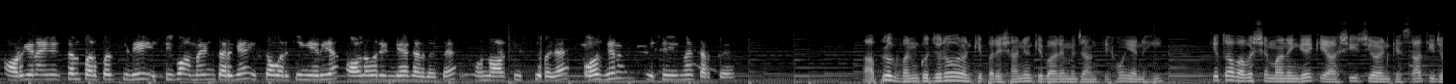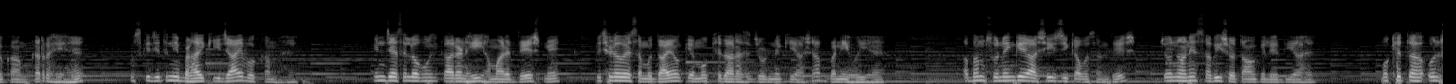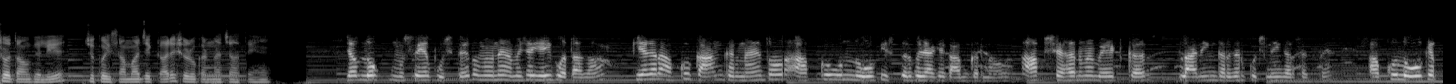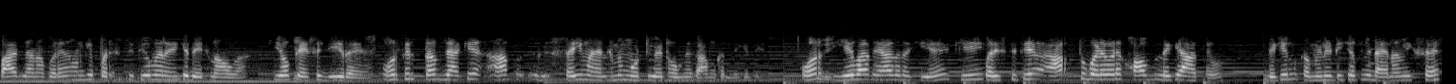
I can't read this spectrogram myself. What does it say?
ऑर्गेनाइजेशनल पर्पज के लिए इसी को अमेंड करके इसका working area all over India कर देते हैं, और नॉर्थ ईस्ट की बजाय, और फिर इसी में करते हैं। आप लोग वन गुजरों और उनकी परेशानियों के बारे में जानते हो या नहीं, ये तो आप अवश्य मानेंगे कि आशीष जी और इनके साथ ही जो काम कर रहे हैं उसकी जितनी बढ़ाई की जाए वो कम है। इन जैसे लोगों के कारण ही हमारे देश में पिछड़े हुए समुदायों के मुख्य धारा से जुड़ने की आशा बनी हुई है। अब हम सुनेंगे आशीष जी का वो संदेश, जो उन्होंने सभी श्रोताओं के लिए दिया है। मुख्यतः उन श्रोताओं के लिए, जो कोई सामाजिक कार्य शुरू करना चाहते हैं। जब लोग मुझसे ये पूछते हैं तो मैं उन्हें हमेशा यही बताता कि अगर आपको काम करना है तो आपको उन लोगों के स्तर पर जाके काम करना होगा। आप शहर में बैठकर प्लानिंग कर कर कुछ नहीं कर सकते। आपको लोगों के पास जाना पड़ेगा उनकी परिस्थितियों में रह के देखना होगा कि वो कैसे जी रहे हैं। और फिर तब जाके आप सही मायने में मोटिवेट होंगे काम करने के लिए। और ये बात याद रखिए कि परिस्थितियाँ आप तो बड़े बड़े ख्वाब लेके आते हो लेकिन कम्युनिटी की अपनी डायनामिक्स है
